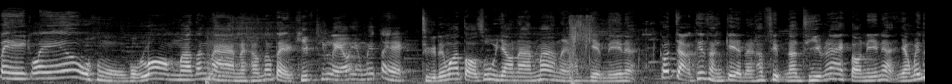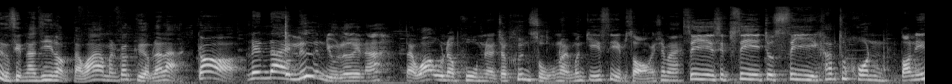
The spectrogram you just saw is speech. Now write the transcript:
แตกแล้วโอ้โหผมล่อมมาตั้งนานนะครับ ตั้งแต่คลิปที่แล้วยังไม่แตก ถือได้ว่าต่อสู้ยาวนานมากเลยครับเกมนี้เนี่ย ก็จากที่สังเกตนะครับ 10 นาทีแรกตอนนี้เนี่ยยังไม่ถึง 10 นาทีหรอก แต่ว่ามันก็เกือบแล้วล่ะ ก็เล่นได้ลื่นอยู่เลยนะ แต่ว่าอุณหภูมิเนี่ยจะขึ้นสูงหน่อย เมื่อกี้ 42 ใช่ไหม44.4 ครับทุกคน ตอนนี้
